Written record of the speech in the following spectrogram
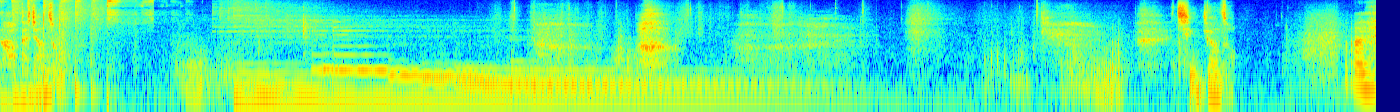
好的，江总。请江总。哎，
